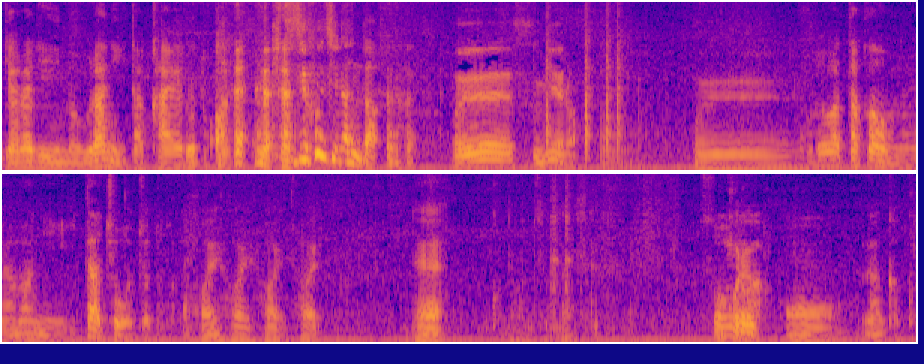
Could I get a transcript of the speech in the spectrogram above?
ギャラリーの裏にいたカエルとか。吉祥寺なんだ。へえすげえなれは高尾の山にいた蝶々とかねはいはいはいはいねこんな感じじゃないですけどそういうのがなんかこ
